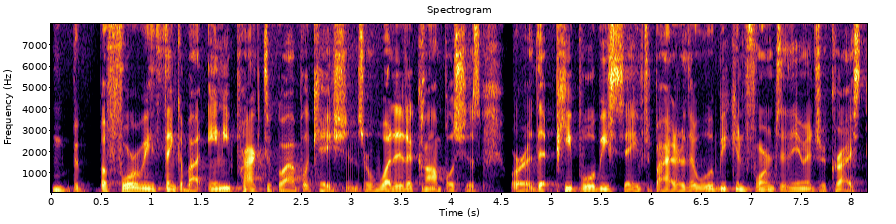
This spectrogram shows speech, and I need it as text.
B- before we think about any practical applications or what it accomplishes or that people will be saved by it or that will be conformed to the image of Christ,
